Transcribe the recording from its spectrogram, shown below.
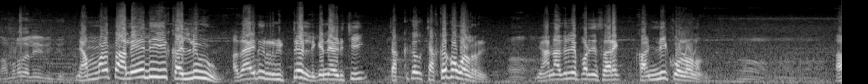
നമ്മുടെ തലയിലിരിക്കുന്നു നമ്മളെ തലയിൽ ഈ കല്ല് വീഴും. അതായത് റിട്ടേൺ ഇങ്ങനെ അടിച്ച് ചക്ക ചക്കക്ക് കൊള്ളറ് ആ. ഞാൻ അതിലെ പറഞ്ഞു സാറേ കണ്ണി കൊള്ളണം. ആ, ആ,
